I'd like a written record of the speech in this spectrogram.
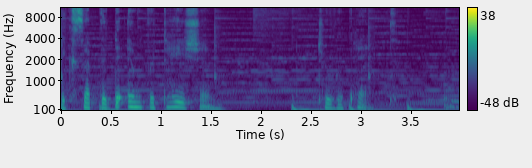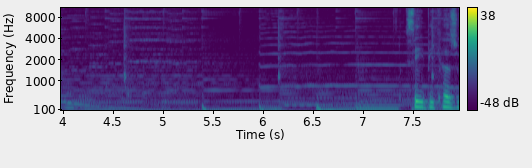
accepted the invitation to repent. See, because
